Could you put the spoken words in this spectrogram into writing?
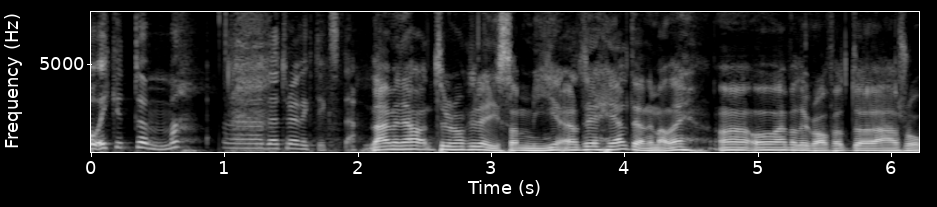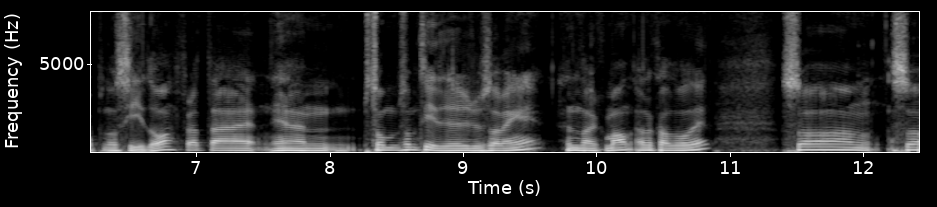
Og ikke dømme. Eh, det tror jeg er viktigste. Nei, men Jeg tror nok reisa mi Jeg er helt enig med deg, og jeg er veldig glad for at du er så åpen å si det òg. For at jeg, som, som, tidligere rusavhengig, en narkoman, eller hva det er, så, så,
